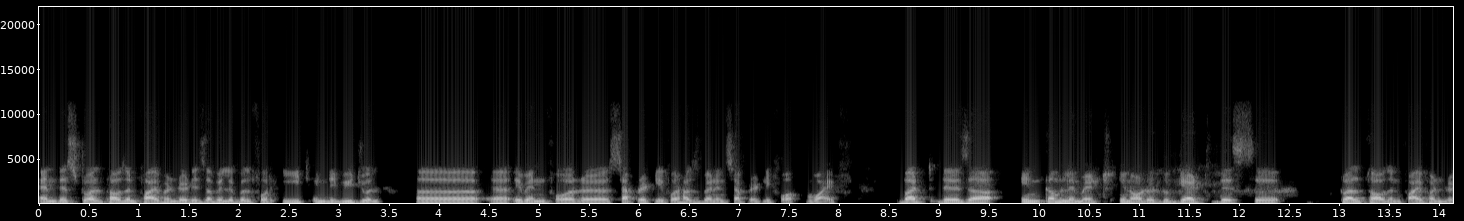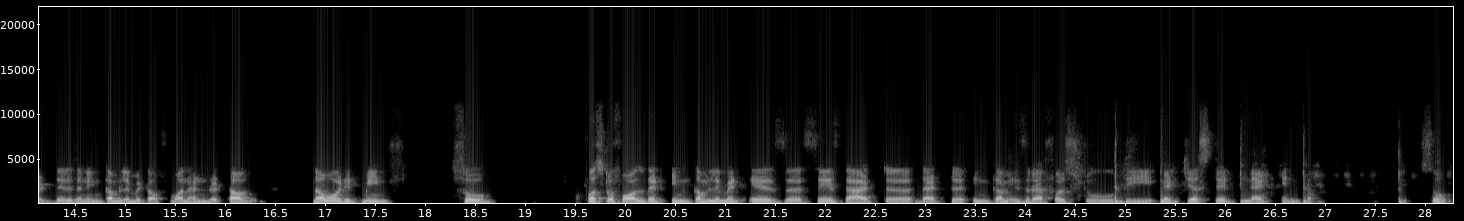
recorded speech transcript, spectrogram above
And this 12,500 is available for each individual, uh, uh, even for uh, separately for husband and separately for wife. But there is a income limit in order to get this uh, 12,500. There is an income limit of 100,000. Now what it means? So first of all that income limit is uh, says that uh, that uh, income is refers to the adjusted net income. So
